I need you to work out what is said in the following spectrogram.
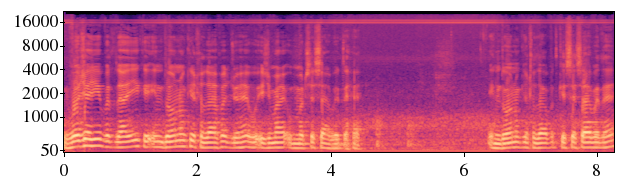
وجہ یہ بتلائی کہ ان دونوں کی خلافت جو ہے وہ اجماع عمر سے ثابت ہے۔ ان دونوں کی خلافت کس سے ثابت ہے؟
